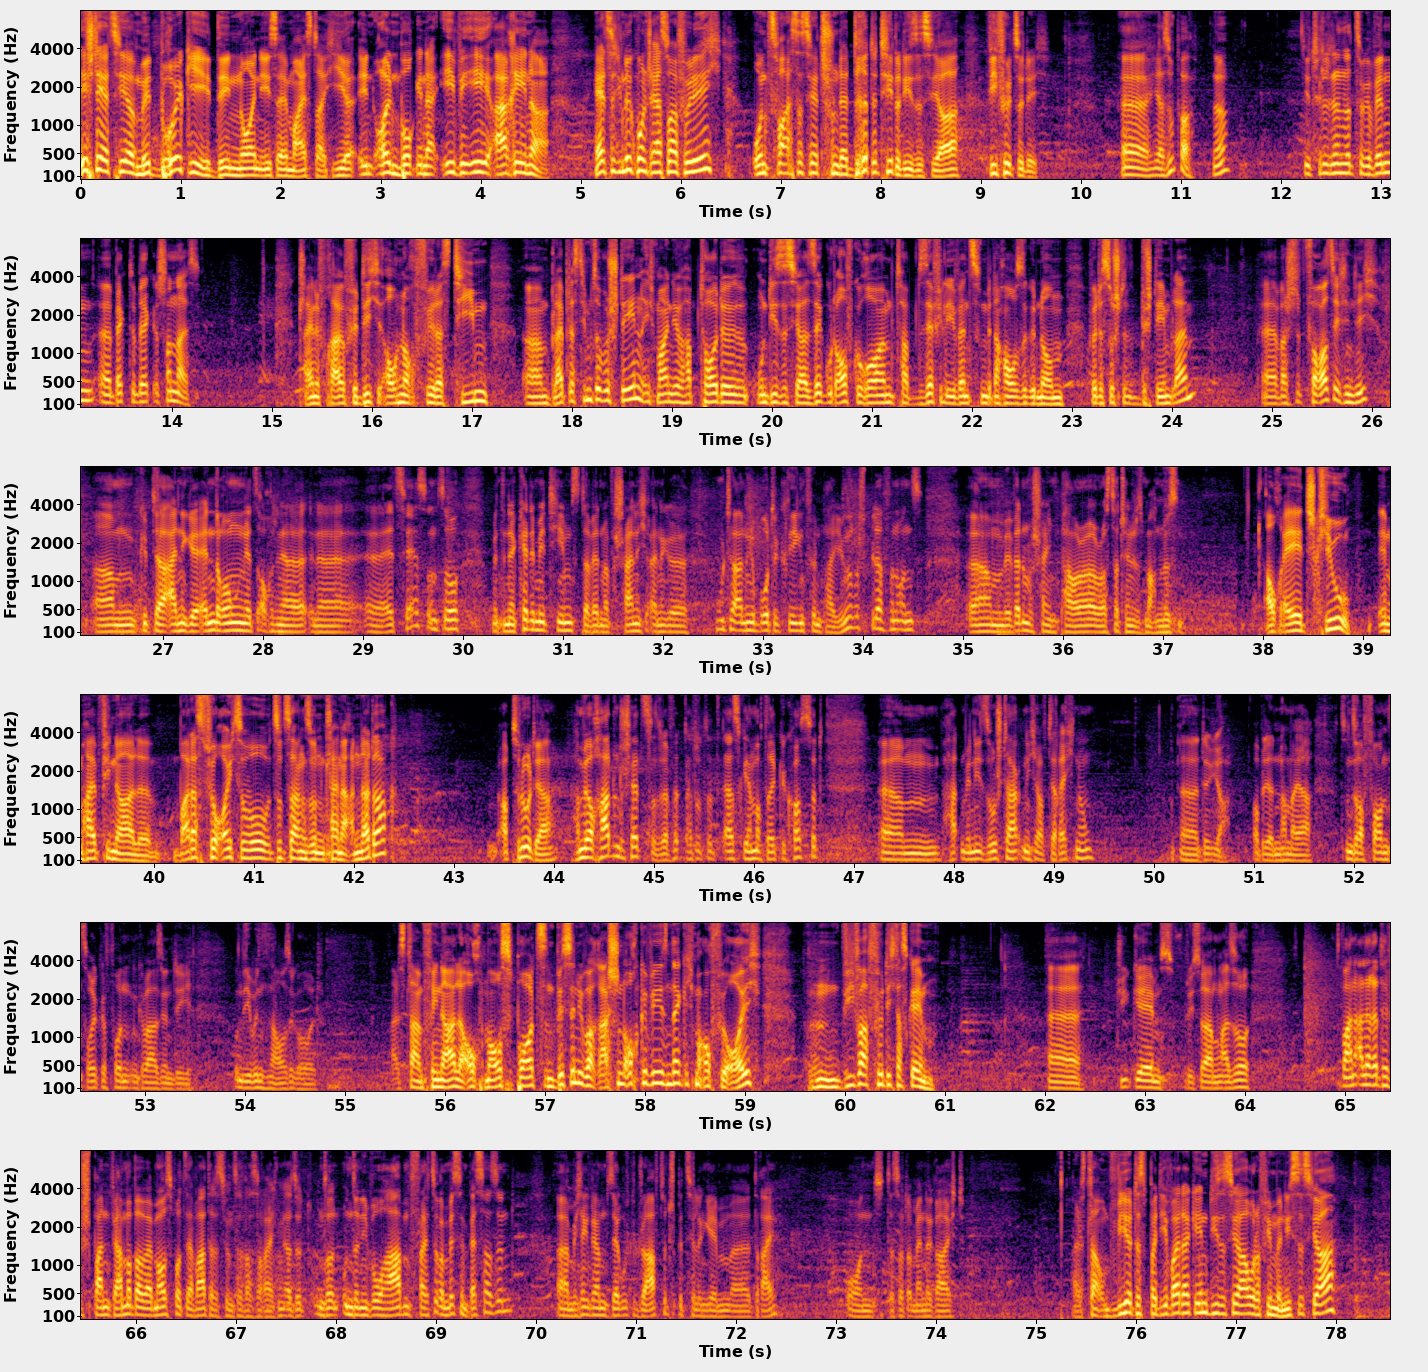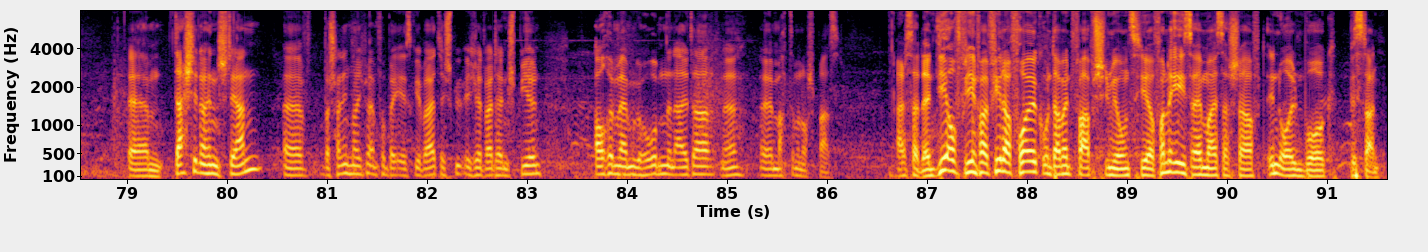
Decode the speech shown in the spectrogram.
Ich stehe jetzt hier mit Bröki, den neuen ESL-Meister hier in Oldenburg in der EWE Arena. Herzlichen Glückwunsch erstmal für dich. Und zwar ist das jetzt schon der dritte Titel dieses Jahr. Wie fühlst du dich? Äh, ja, super. Ne? Die Titelländer zu gewinnen, äh, back-to-back, ist schon nice. Kleine Frage für dich, auch noch für das Team. Ähm, bleibt das Team so bestehen? Ich meine, ihr habt heute und dieses Jahr sehr gut aufgeräumt, habt sehr viele Events mit nach Hause genommen. Wird es so bestehen bleiben? Äh, voraussichtlich nicht. Ähm, gibt ja einige Änderungen jetzt auch in der, in der äh, LCS und so mit den Academy-Teams. Da werden wir wahrscheinlich einige gute Angebote kriegen für ein paar jüngere Spieler von uns. Ähm, wir werden wahrscheinlich ein paar Roster-Changes machen müssen. Auch AHQ im Halbfinale. War das für euch so sozusagen so ein kleiner Underdog? Absolut, ja. Haben wir auch hart unterschätzt. Also das hat uns das erste Game auch direkt gekostet. Ähm, hatten wir nie so stark nicht auf der Rechnung. Äh, ja, aber dann haben wir ja zu unserer Form zurückgefunden quasi und die und die Wins nach Hause geholt. Alles klar, im Finale auch Mousesports. Ein bisschen überraschend auch gewesen, denke ich mal, auch für euch. Ähm, wie war für dich das Game? Äh, die Games, würde ich sagen. Also waren alle relativ spannend. Wir haben aber bei Mousesports erwartet, dass wir uns etwas erreichen. Also unser, unser Niveau haben, vielleicht sogar ein bisschen besser sind. Ähm, ich denke, wir haben sehr gut gedraftet, speziell in Game äh, 3. Und das hat am Ende gereicht. Alles klar. Und wie wird es bei dir weitergehen dieses Jahr oder vielmehr nächstes Jahr? Ähm, das steht noch in den Sternen. Äh, wahrscheinlich mache ich einfach bei ESG weiter. Ich, ich werde weiterhin spielen. Auch in meinem gehobenen Alter. Ne? Äh, macht immer noch Spaß. Alles klar, dann dir auf jeden Fall viel Erfolg und damit verabschieden wir uns hier von der ESL-Meisterschaft in Oldenburg. Bis dann.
